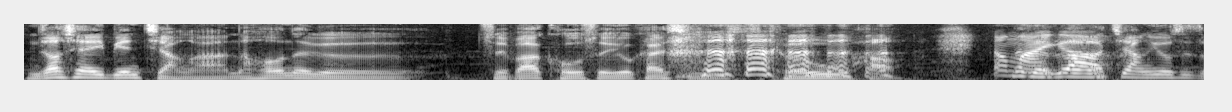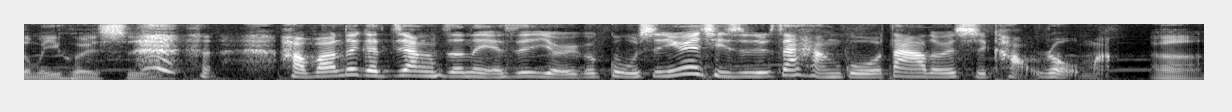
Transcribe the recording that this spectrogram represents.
你知道现在一边讲啊，然后那个。嘴巴口水又开始，可恶！好，要哪一个辣酱又是怎么一回事？好吧，那个酱真的也是有一个故事，因为其实，在韩国大家都会吃烤肉嘛。嗯，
